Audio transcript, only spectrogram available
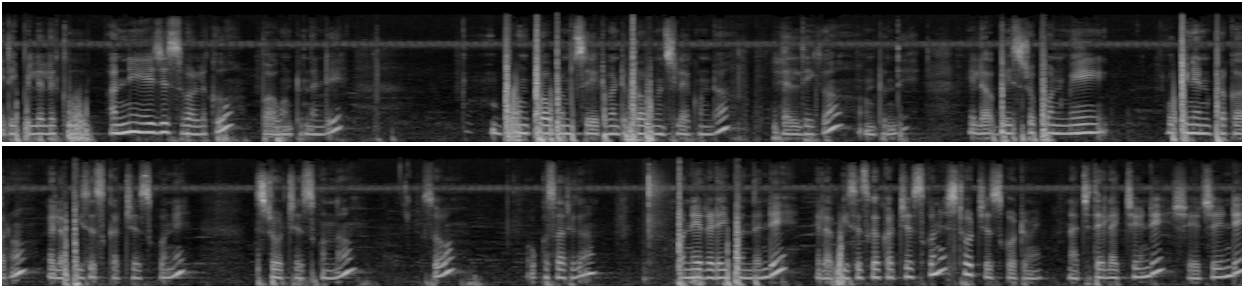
ఇది పిల్లలకు అన్ని ఏజెస్ వాళ్ళకు బాగుంటుందండి. బోన్ ప్రాబ్లమ్స్ ఎటువంటి ప్రాబ్లమ్స్ లేకుండా హెల్తీగా ఉంటుంది. ఇలా బేస్డ్ అపాన్ మీ ఒపీనియన్ ప్రకారం ఇలా పీసెస్ కట్ చేసుకొని స్టోర్ చేసుకుందాం. సో ఒక్కసారిగా పన్నీర్ రెడీ అయిపోయిందండి. ఇలా పీసెస్గా కట్ చేసుకొని స్టోర్ చేసుకోవటమే. నచ్చితే లైక్ చేయండి షేర్ చేయండి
